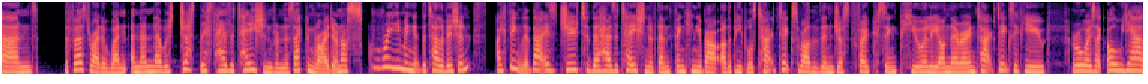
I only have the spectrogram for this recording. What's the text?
And the first rider went and then there was just this hesitation from the second rider and I was screaming at the television. I think that that is due to the hesitation of them thinking about other people's tactics rather than just focusing purely on their own tactics. If you are always like, oh yeah,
